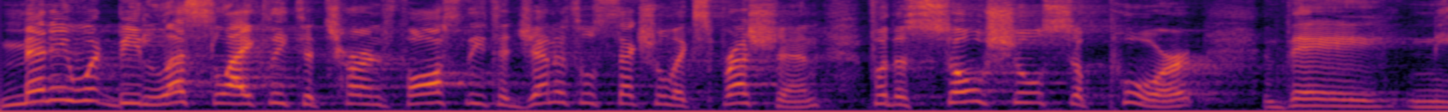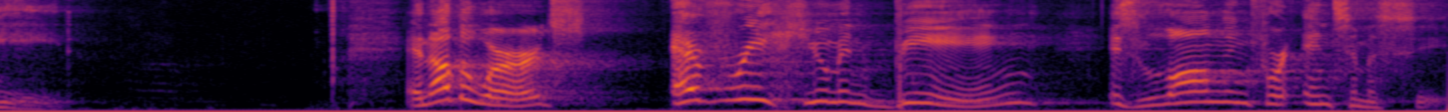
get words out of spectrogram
many would be less likely to turn falsely to genital sexual expression for the social support they need. In other words, every human being is longing for intimacy,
